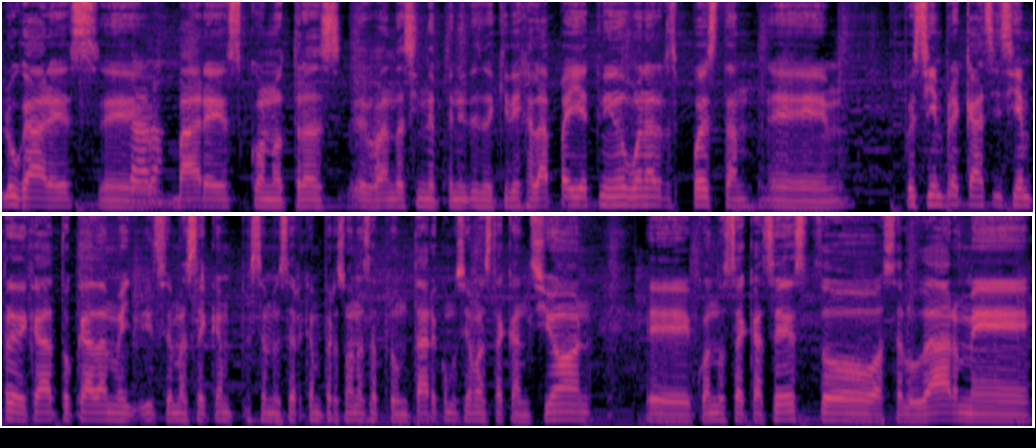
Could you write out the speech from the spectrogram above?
lugares, eh, Claro. bares con otras eh, bandas independientes de aquí de Jalapa y he tenido buena respuesta. Eh, pues siempre, casi siempre de cada tocada me- se, me acercan, se me acercan personas a preguntar cómo se llama esta canción, eh, cuándo sacas esto, a saludarme.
